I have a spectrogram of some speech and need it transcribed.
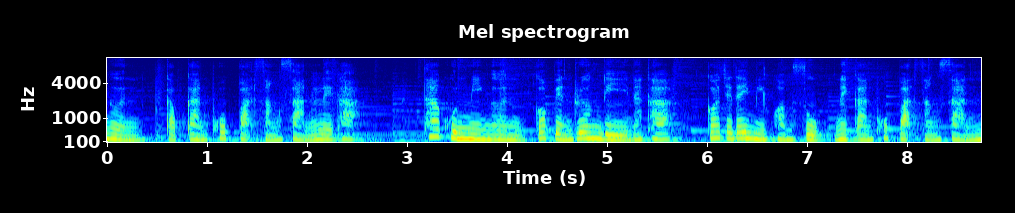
เงินกับการพบปะสังสรรค์เลยค่ะ ถ้าคุณมีเงินก็เป็นเรื่องดีนะคะ ก็จะได้มีความสุขในการพบปะสังสรรค์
